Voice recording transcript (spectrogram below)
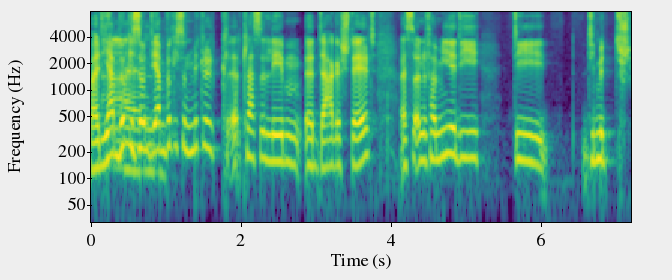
Weil die haben Ah, wirklich so, ein- die haben wirklich so ein Mittelklasse-Leben äh, dargestellt. Weißt du, eine Familie, die, die, die mit,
